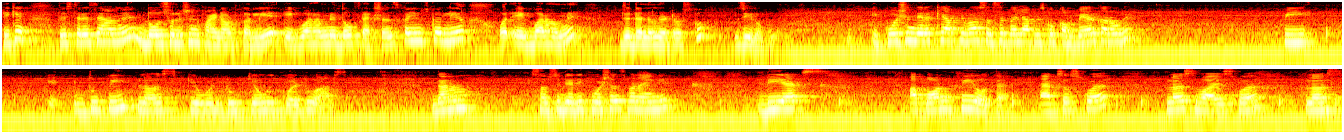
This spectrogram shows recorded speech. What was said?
ठीक है? तो इस तरह से हमने दो सॉल्यूशन फाइंड आउट कर लिए। एक बार हमने दो फ्रैक्शंस का यूज़ कर लिया और एक बार हमने जो डेनोमिनेटर उसको ज़ीरो बनाया इक्वेशन दे रखी है आपके पास, सबसे पहले आप इसको कंपेयर करोगे। P into p plus q into q equal to r see then हम सब्सिडियरी इक्वेशंस बनाएँगे। डी एक्स अपॉन पी होता है। X square plus y square plus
